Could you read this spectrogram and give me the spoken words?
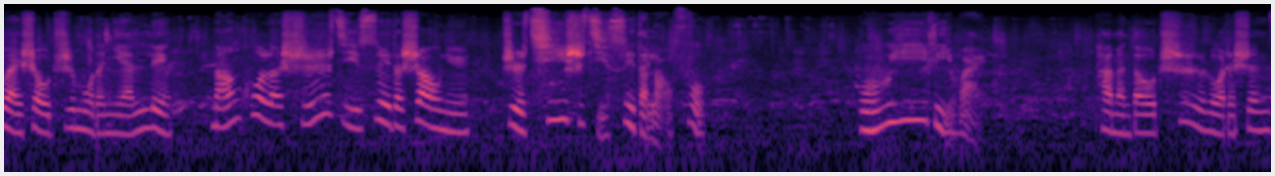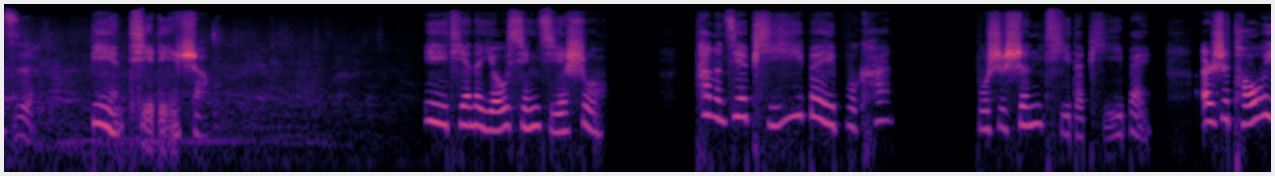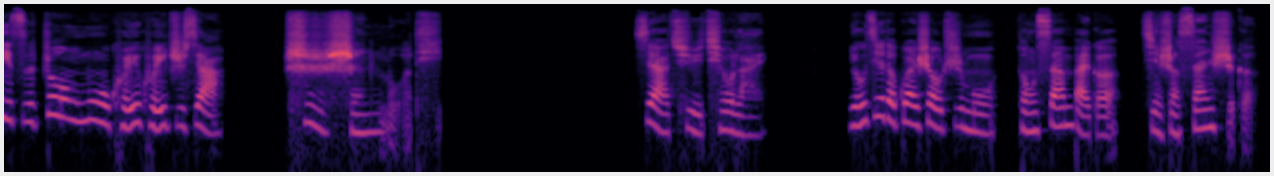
怪兽之母的年龄囊括了十几岁的少女至七十几岁的老妇，无一例外，他们都赤裸着身子，遍体鳞伤。一天的游行结束，他们皆疲惫不堪，不是身体的疲惫，而是头一次众目睽睽之下赤身裸体。夏去秋来，游街的怪兽之母从三百个仅剩三十个。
